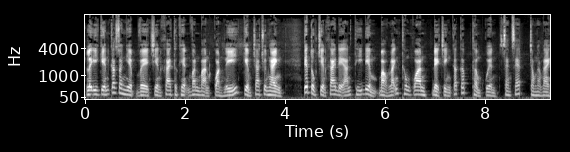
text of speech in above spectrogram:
lấy ý kiến các doanh nghiệp về triển khai thực hiện văn bản quản lý, kiểm tra chuyên ngành, tiếp tục triển khai đề án thí điểm bảo lãnh thông quan để trình các cấp thẩm quyền xem xét trong năm nay.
